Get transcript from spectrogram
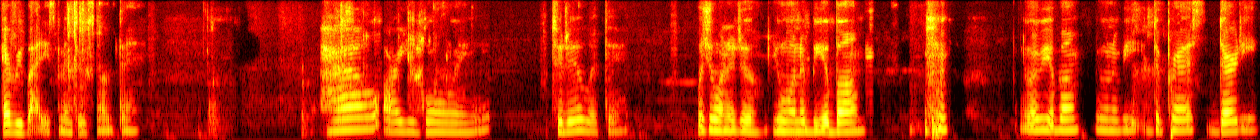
Everybody's been through something. How are you going to deal with it? What you want to do? You want to be a bum? you want to be a bum? You want to be depressed, dirty,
